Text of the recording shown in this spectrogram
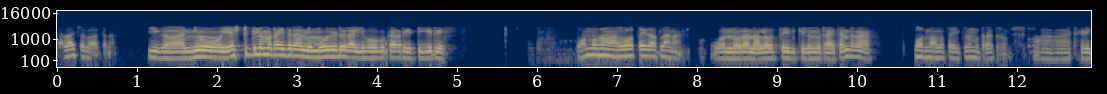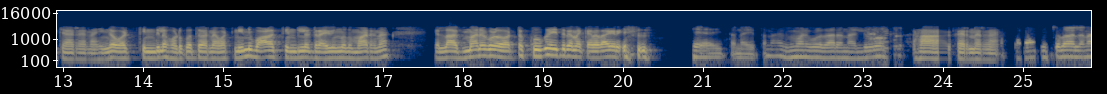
ಎಲ್ಲ ಚಲೋ ಆತಣ್ಣ ಈಗ ನೀವು ಎಷ್ಟು ಕಿಲೋಮೀಟರ್ ಐತ್ರ ನಿಮ್ಮ ಊರು ಹಿಡಿದ್ರೆ ಅಲ್ಲಿ ಹೋಗ್ಬೇಕಾದ್ರೆ ಒಂದು ನೂರ ನಲ್ವತ್ತೈದು ಆತ್ಲಣ್ಣ ಒಂದ್ನೂರ ನಲವತ್ತೈದು ಕಿಲೋಮೀಟರ್ ಆಯ್ತೇನ್ರಿ ಅಣ್ಣ? ನೂರ ನಲ್ವತ್ತೈದು ಕಿಲೋಮೀಟ್ರ್ ಆಯ್ತು ಹಾ ಹಾ ನಾ ಅಣ್ಣ. ಒಟ್ಟು ತಿಂದಿಲ್ಲ ತಿಂಡಿಲ ನಾ ಒಟ್ಟು ನಿನ್ನೆ ಭಾಳ ತಿಂದಿಲ್ಲ ಡ್ರೈವಿಂಗ್ ಅದು ಮಾಡ್ರಣ್ಣ ಎಲ್ಲಾ ಅಭಿಮಾನಿಗಳು ಒಟ್ಟು ಕೂಗು ಐತ್ರಿ ಅಣ್ಣ ಕನ್ನಡಾಗ ರೀ ಏ ಐತನ ಐತನ ಅಭಿಮಾನಿಗಳು ಅದಾರಣ್ಣ ಅಲ್ಲಿಯೂ ಹಾ ಖರೇನ ರೀ ಅಣ್ಣ ಚಲೋ ಅಲ್ಲಣ್ಣ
